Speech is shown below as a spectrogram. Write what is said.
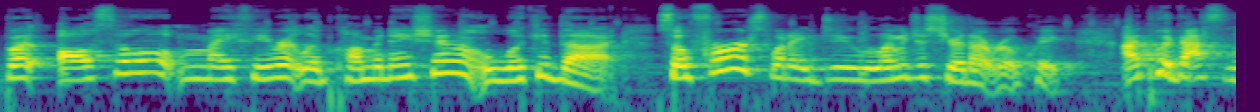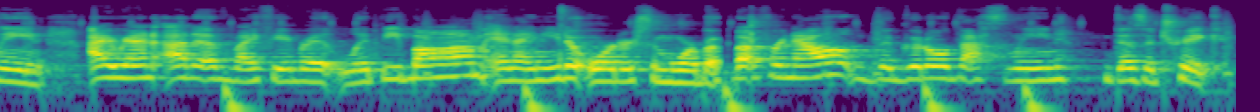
But also my favorite lip combination, look at that. So first what I do, let me just share that real quick. I put Vaseline. I ran out of my favorite lippy balm and I need to order some more, but, but for now, the good old Vaseline does a trick.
